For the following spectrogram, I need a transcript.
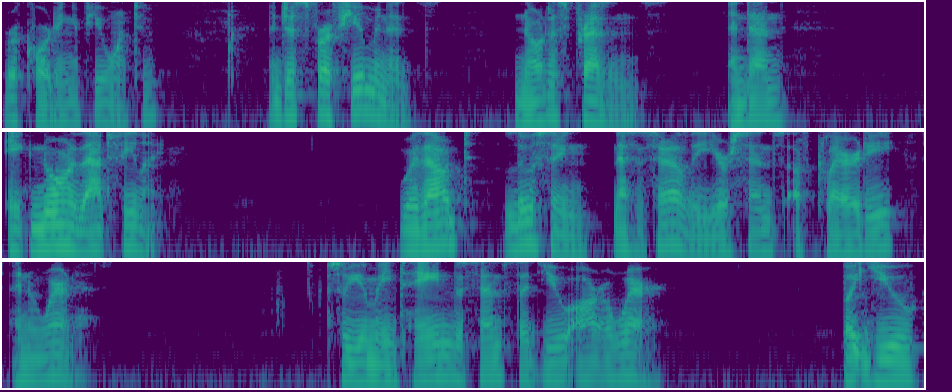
recording if you want to. And just for a few minutes, notice presence and then ignore that feeling without losing necessarily your sense of clarity and awareness. So you maintain the sense that you are aware, but you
